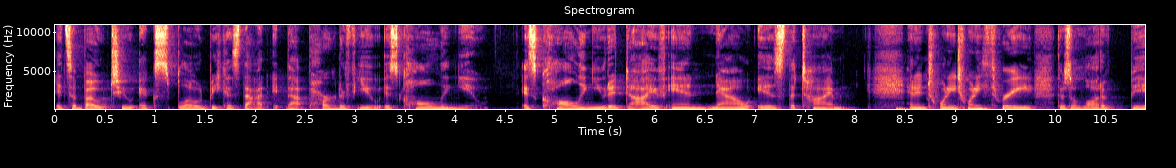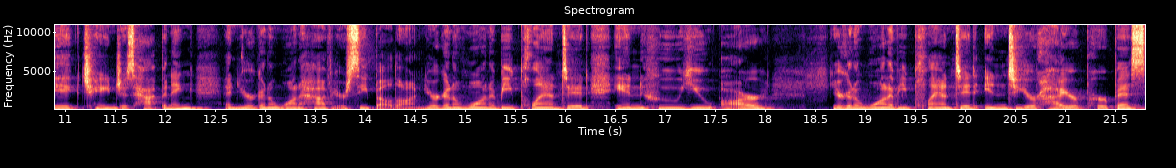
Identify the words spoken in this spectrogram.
it's about to explode because that that part of you is calling you. Is calling you to dive in. Now is the time. And in 2023, there's a lot of big changes happening, and you're gonna wanna have your seatbelt on. You're gonna wanna be planted in who you are you're going to want to be planted into your higher purpose,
